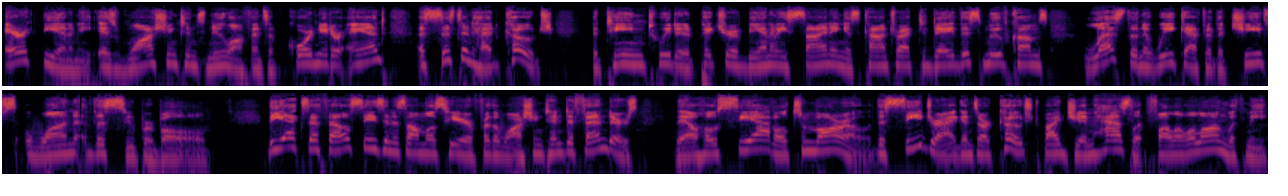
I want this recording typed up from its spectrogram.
Eric Bieniemy is Washington's new offensive coordinator and assistant head coach. The team tweeted a picture of Bieniemy signing his contract today. This move comes less than a week after the Chiefs won the Super Bowl. The XFL season is almost here for the Washington Defenders. They'll host Seattle tomorrow. The Sea Dragons are coached by Jim Haslett. Follow along with me.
